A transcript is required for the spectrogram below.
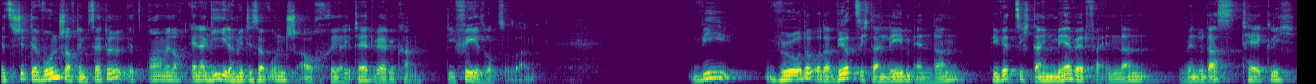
Jetzt steht der Wunsch auf dem Zettel, jetzt brauchen wir noch Energie, damit dieser Wunsch auch Realität werden kann. Die Fee sozusagen. Wie würde oder wird sich dein Leben ändern? Wie wird sich dein Mehrwert verändern, wenn du das täglich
